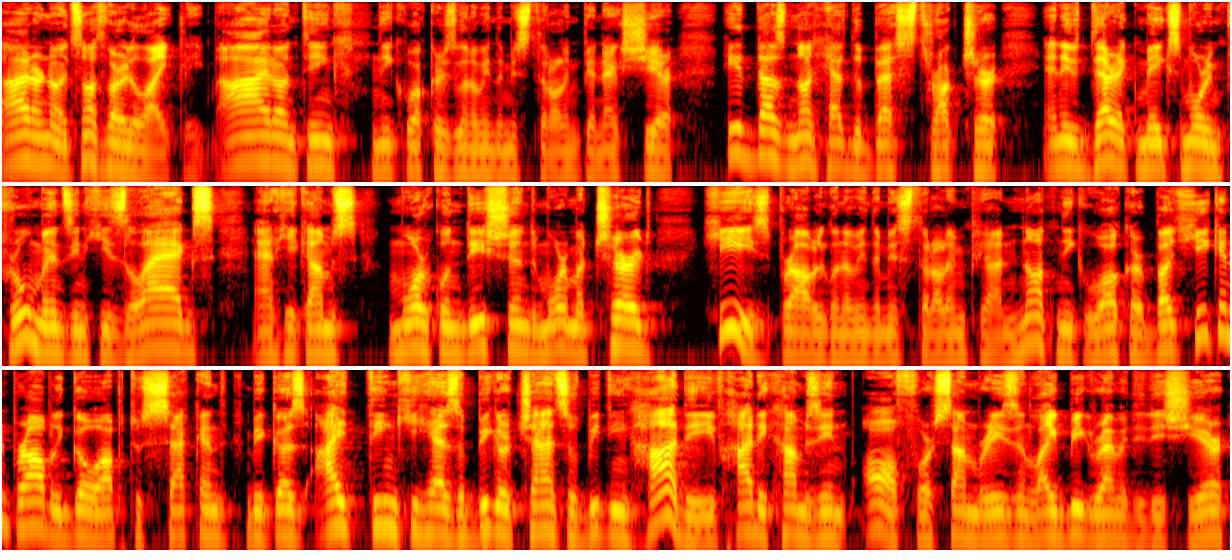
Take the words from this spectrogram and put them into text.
I don't know, it's not very likely. I don't think Nick Walker is going to win the Mr. Olympia next year. He does not have the best structure, and if Derek makes more improvements in his legs and he comes more conditioned, more matured, he's probably going to win the Mr. Olympia, not Nick Walker, but he can probably go up to second because I think he has a bigger chance of beating Hadi if Hadi comes in off for some reason, like Big Ramy this year,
